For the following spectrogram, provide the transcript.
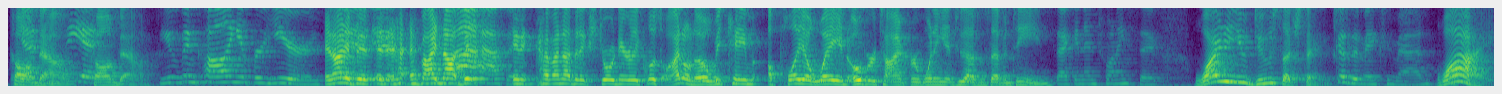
Calm down. see it. Calm down. You've been calling it for years. And I have been, and have I not been, happened. and have I not been extraordinarily close? I don't know. We came a play away in overtime for winning it in 2017. Second and 26 Why do you do such things? because it makes you mad. Why?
